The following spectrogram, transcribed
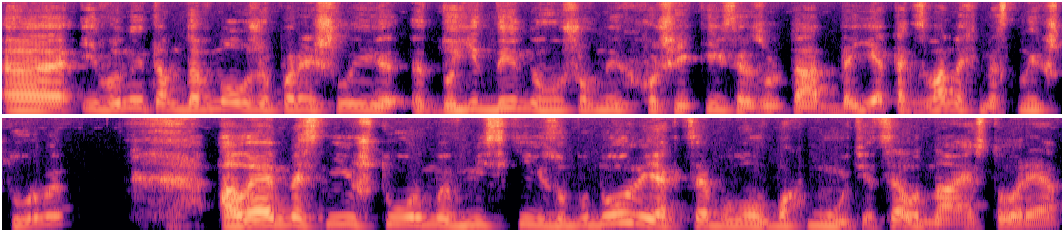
е, і вони там давно вже перейшли до єдиного, що в них хоч якийсь результат дає, так званих м'ясних штурмів. Але м'ясні штурми в міській забудові, як це було в Бахмуті, це одна історія.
